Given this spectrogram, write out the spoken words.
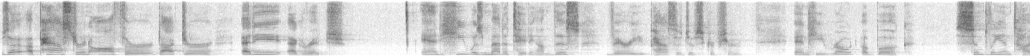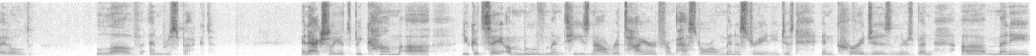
There's a, a pastor and author, Dr. Eddie Eggerich and he was meditating on this very passage of Scripture. And he wrote a book simply entitled Love and Respect. And actually, it's become, a, you could say, a movement. He's now retired from pastoral ministry and he just encourages, and there's been uh, many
